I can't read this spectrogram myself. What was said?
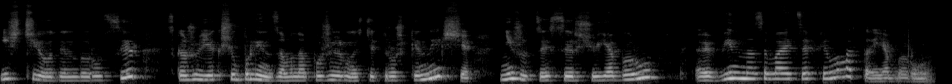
І ще один беру сир. Скажу, якщо бринза вона по жирності трошки нижче, ніж оцей сир, що я беру, е, він називається філата, я беру.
